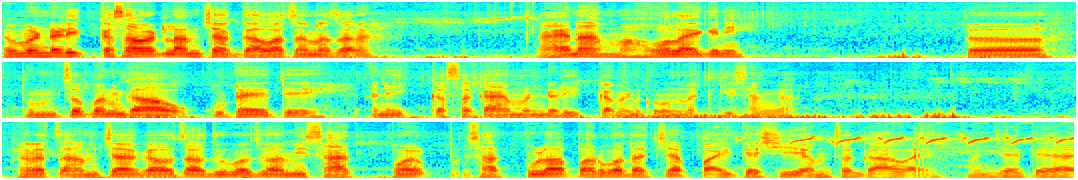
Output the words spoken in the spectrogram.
तर मंडळी कसा वाटला आमच्या गावाचा नजारा? आहे ना? माहोल आहे की नाही? तर तुमचं पण गाव कुठं येते आणि कसं काय मंडळी कमेंट करून नक्की सांगा. खरंच आमच्या गावचा आजूबाजू आम्ही सातप सातपुडा पर्वताच्या पायथ्याशी आमचं गाव आहे. म्हणजे त्या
